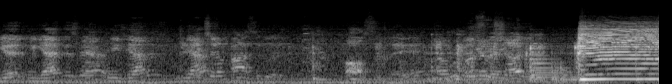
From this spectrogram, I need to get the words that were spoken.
good? We got this now? He's got it? You got it? Possibly. Possibly. No, we're going to shut it.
